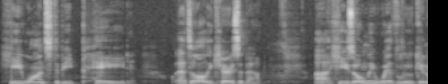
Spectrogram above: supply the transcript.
He wants to be paid. That's all he cares about. Uh, he's only with Luke and,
